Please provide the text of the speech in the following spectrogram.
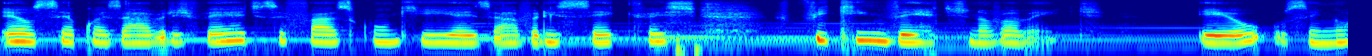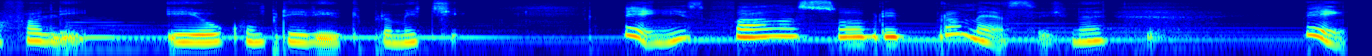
Eu seco as árvores verdes e faço com que as árvores secas fiquem verdes novamente. Eu, o Senhor, falei. Eu cumprirei o que prometi. Bem, isso fala sobre promessas, né? Bem,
